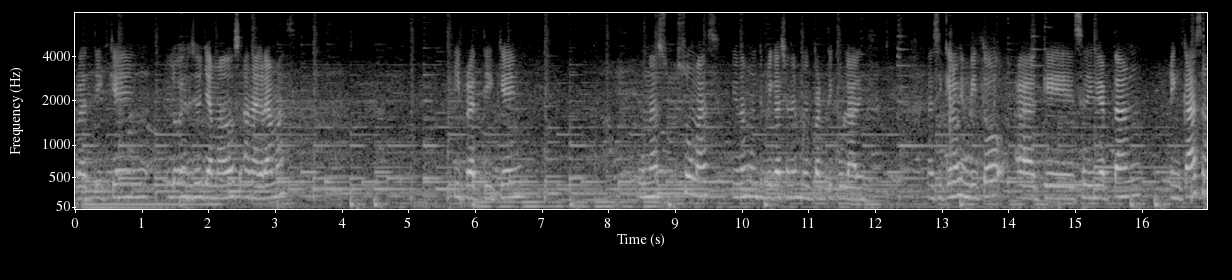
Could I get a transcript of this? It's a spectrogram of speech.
practiquen los ejercicios llamados anagramas y practiquen unas sumas y unas multiplicaciones muy particulares. Así que los invito a que se diviertan en casa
